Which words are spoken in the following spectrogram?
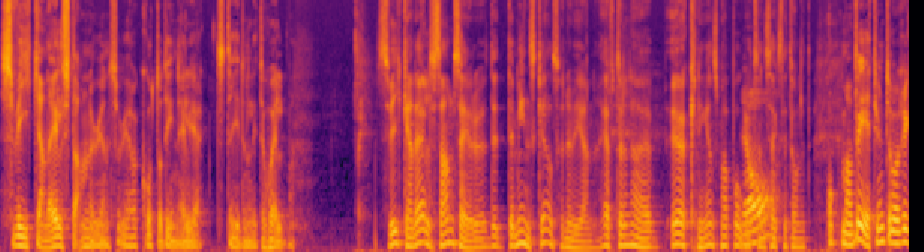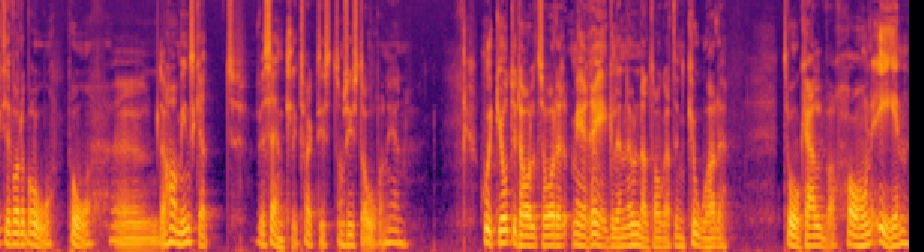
svikande älgstam nu igen. Så vi har kortat in älgjaktstiden lite själva. Svikande älgstam säger du, det, det, minskar alltså nu igen efter den här ökningen som har pågått ja, sedan 60-talet? Och man vet ju inte vad, riktigt vad det beror på. Eh, det har minskat väsentligt faktiskt de sista åren igen. 70-80-talet så var det mer regel än undantag att en ko hade två kalvar. Har hon en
